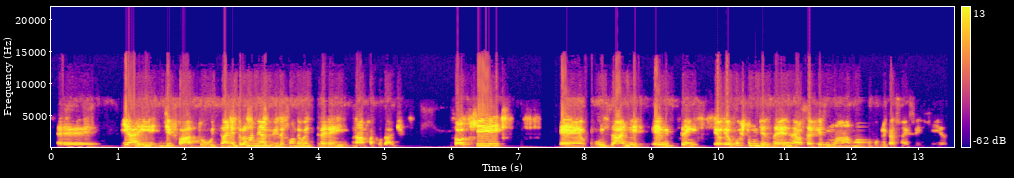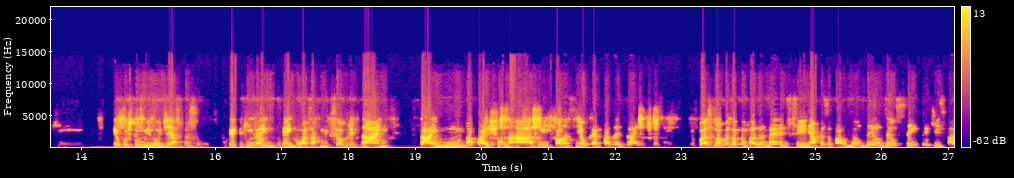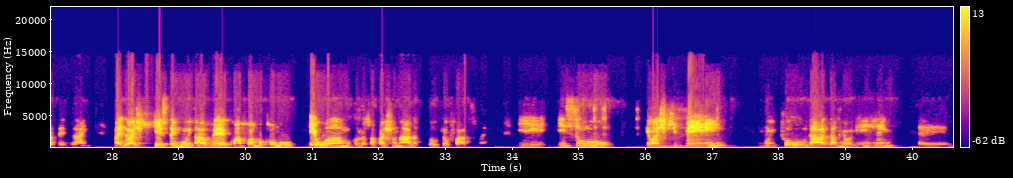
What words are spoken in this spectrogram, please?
É, e aí, de fato, o design entrou na minha vida quando eu entrei na faculdade. Só que é, o design, ele tem. Eu, eu, costumo dizer, né? Eu até fiz uma, uma publicação esses dias que eu costumo iludir as pessoas. Porque quem vem, vem conversar comigo sobre design sai muito apaixonado e fala assim: eu quero fazer design. Tipo assim, eu conheço uma pessoa que está fazendo medicina e a pessoa fala: meu Deus, eu sempre quis fazer design. Mas eu acho que isso tem muito a ver com a forma como eu amo, como eu sou apaixonada pelo que eu faço, né? E isso eu acho que vem muito da, da minha origem, é,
